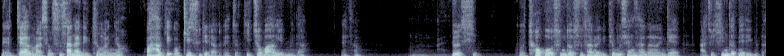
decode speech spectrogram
네, 제가 말씀 수산화 리튬은요 과학이고 기술이라 그랬죠. 기초과학입니다. 그래서 음, 아주 시- 그 초고순도 수산화 리튬을 생산하는 게 아주 힘든 일입니다.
